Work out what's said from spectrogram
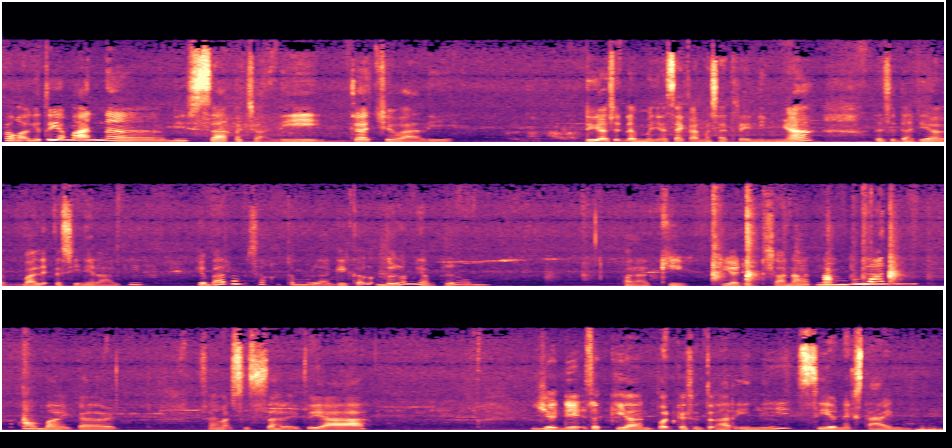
kalau nggak gitu ya mana? Bisa kecuali kecuali dia sudah menyelesaikan masa trainingnya dan sudah dia balik ke sini lagi ya baru bisa ketemu lagi. Kalau belum ya belum. Apalagi dia di sana 6 bulan. Oh my god. Sangat susah lah itu ya. Jadi sekian podcast untuk hari ini. See you next time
